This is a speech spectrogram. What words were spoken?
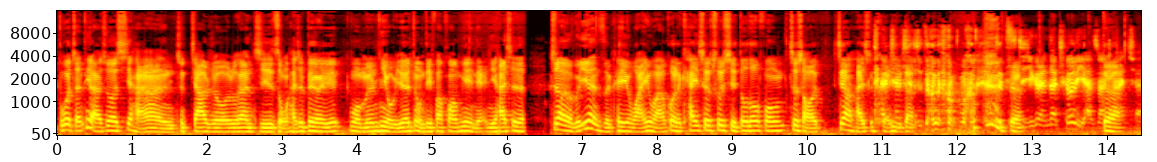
不过整体来说，西海岸就加州、洛杉矶总还是被我们纽约这种地方方便一点，你还是。至少有个院子可以玩一玩，或者开车出去兜兜风，至少这样还是可以的。开车出去兜兜风，就自己一个人在车里还算是安全。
